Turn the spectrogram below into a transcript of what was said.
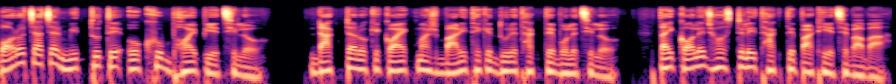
বড় চাচার মৃত্যুতে ও খুব ভয় পেয়েছিল। ডাক্তার ওকে কয়েক মাস বাড়ি থেকে দূরে থাকতে বলেছিল, তাই কলেজ হোস্টেলেই থাকতে পাঠিয়েছে বাবা।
